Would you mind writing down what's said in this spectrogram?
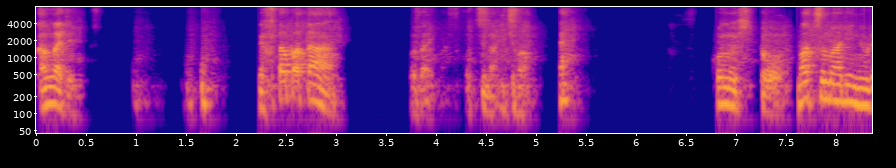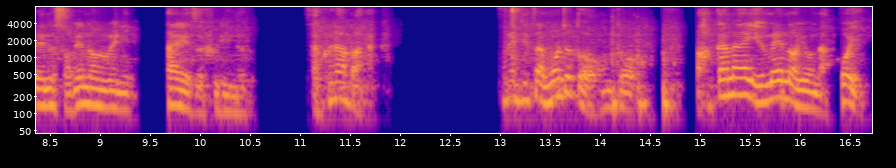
考えてみ。で2パターンございます。こっちの1番。ね。この人、松間に濡れるそれの上に絶えず振り塗る桜花。これ実はもうちょっと本当、儚い夢のような恋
